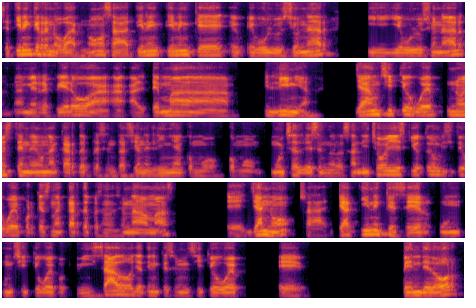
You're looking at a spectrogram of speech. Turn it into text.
se tienen que renovar, ¿no? O sea, tienen, tienen que e, evolucionar y, evolucionar, me refiero al tema en línea. Ya un sitio web no es tener una carta de presentación en línea como, como muchas veces nos han dicho, oye, es que yo tengo mi sitio web porque es una carta de presentación nada más. Eh, ya no, o sea, ya tiene que ser un, sitio web optimizado, ya tiene que ser un sitio web eh, vendedor.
